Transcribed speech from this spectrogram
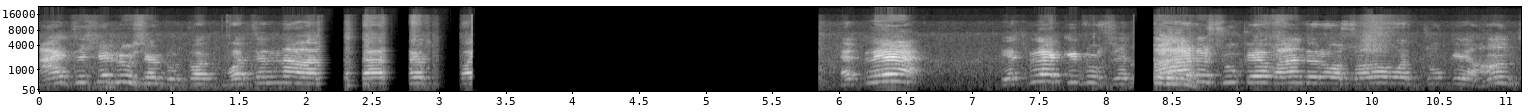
અહીંથી કેટલું છેટું? તો વચનના આધારે એટલે એટલે કીધું છે ઝાડ ચૂકે વાંદરો સરોવર ચૂકે હંસ.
